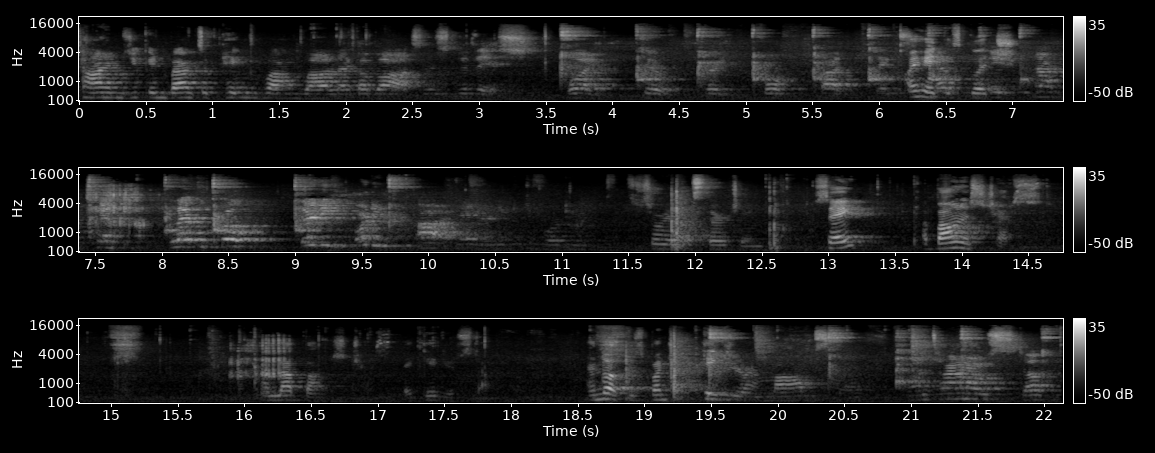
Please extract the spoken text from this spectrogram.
times you can bounce a ping pong ball like a boss. Listen to this. One, two, three, four, five, six, I hate seven, this glitch. eight, nine, 10, 11, 12, 13, 14. Ah, dang, I need to get to 14. Sorry, that was 13. Say a bonus chest. I love bonus chests. They give you stuff. And look, there's a bunch of pigs Your around mom stuff. One time I was stuck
